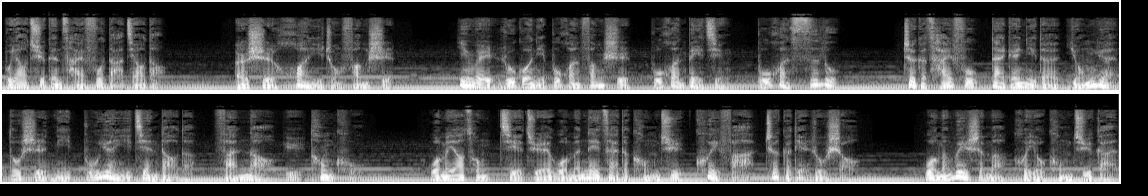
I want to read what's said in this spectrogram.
不要去跟财富打交道，而是换一种方式。因为如果你不换方式、不换背景、不换思路，这个财富带给你的永远都是你不愿意见到的烦恼与痛苦。我们要从解决我们内在的恐惧、匮乏这个点入手。我们为什么会有恐惧感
